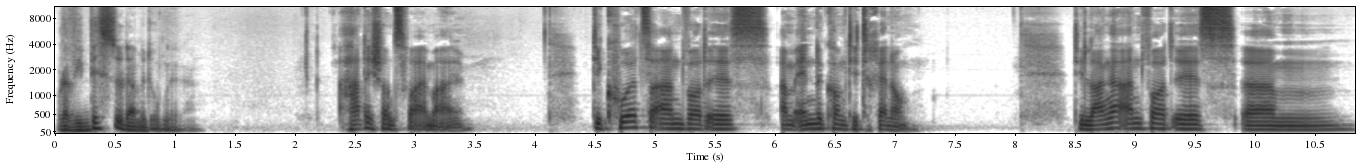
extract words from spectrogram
Oder wie bist du damit umgegangen? Hatte ich schon zweimal. Die kurze Antwort ist, am Ende kommt die Trennung. Die lange Antwort ist, ähm,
